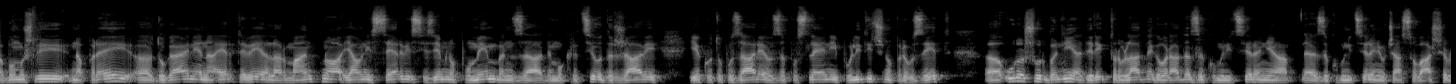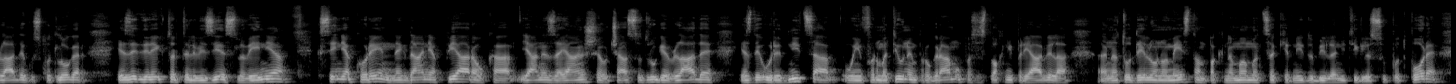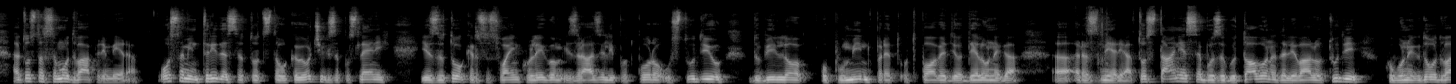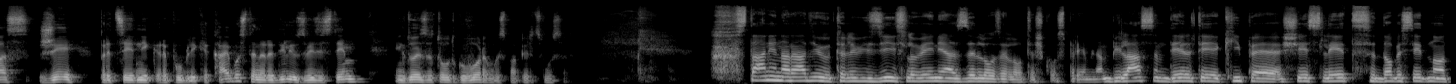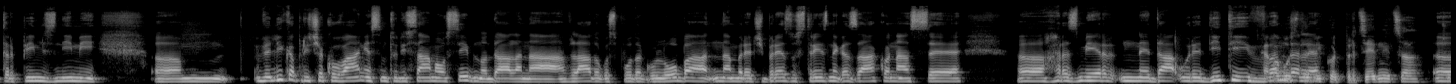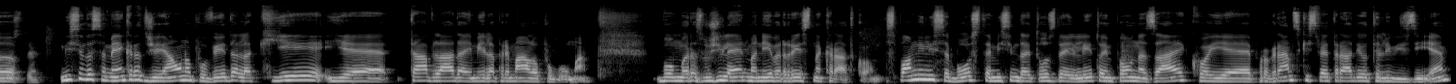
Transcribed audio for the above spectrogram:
uh, bomo šli naprej. Uh, dogajanje na RTV je alarmantno, javni servis je izjemno pomemben za demokracijo v državi, je kot opozarjajo zaposleni politično prevzet. Uh, Uroš Urbanija, direktor vladnega urada za komuniciranje, za komuniciranje v času vaše vlade, gospod Logar, je zdaj direktor televizije Slovenija. Ksenija Koren, nekdanja PR-ovka Jane Zajanše v času druge vlade, je zdaj urednica v informativnem programu, pa se sploh ni prijavila na to delovno mesto, ampak na MMC, ker ni dobila niti glasu podpore. To sta samo dva primera. 38 od stavkajočih zaposlenih je zato, ker so svojim kolegom izrazili podporo v studiu, dobilo opomin pred odpovedjo delovnega uh, razmerja. To stanje se bo zagotovo nadaljevalo tudi, ko bo nekdo od vas že predsednik republike. Kaj boste naredili v zvezi s tem in kdo je za to odgovoren, gospod Pirc Musar? Stanje na radiju televiziji Slovenija zelo, zelo težko spremljam. Bila sem del te ekipe šest let, dobesedno trpim z njimi. Um, velika pričakovanja sem tudi sama osebno dala na vlado gospoda Goloba, namreč brez ustreznega zakona se. Uh, razmer ne da urediti. Kaj boste vi kot predsednica? Uh, mislim, da sem enkrat že javno povedala, kje je ta vlada imela premalo poguma. Uh, bom razložila en manever res na kratko. Spomnili se boste, mislim, da je to zdaj leto in pol nazaj, ko je programski svet radio televizije uh,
